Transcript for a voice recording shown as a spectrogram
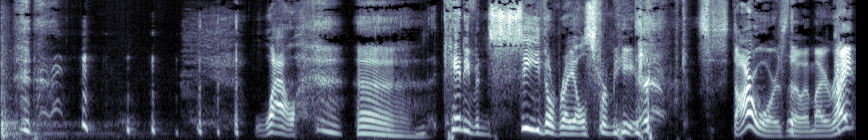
Wow. Can't even see the rails from here. Star Wars, though, am I right?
